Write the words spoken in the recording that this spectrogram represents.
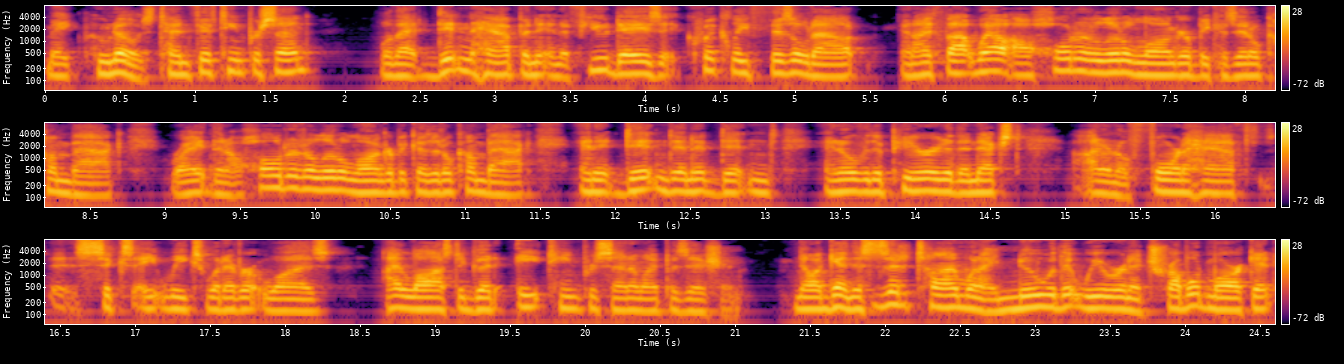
make, who knows, 10, 15%. Well, that didn't happen. In a few days, it quickly fizzled out. And I thought, well, I'll hold it a little longer because it'll come back, right? Then I'll hold it a little longer because it'll come back. And it didn't, and it didn't. And over the period of the next, I don't know, four and a half, six, eight weeks, whatever it was, I lost a good 18% of my position. Now, again, this is at a time when I knew that we were in a troubled market.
